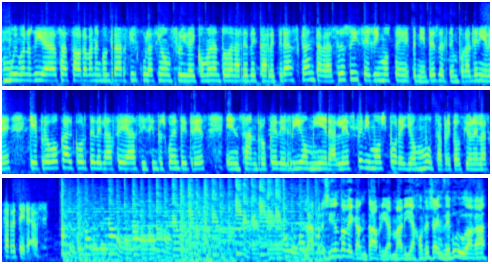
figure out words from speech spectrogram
Muy buenos días. Hasta ahora van a encontrar circulación fluida y cómoda en toda la red de carreteras cántabras. Eso sí, seguimos pendientes del temporal de nieve que provoca el corte de la CA 643 en San Roque de Río Miera. Les pedimos por ello mucha precaución en las carreteras. La presidenta de Cantabria, María José Sáenz de Buruaga,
